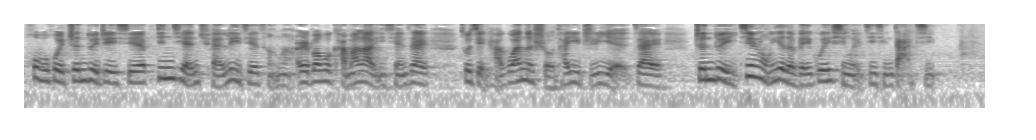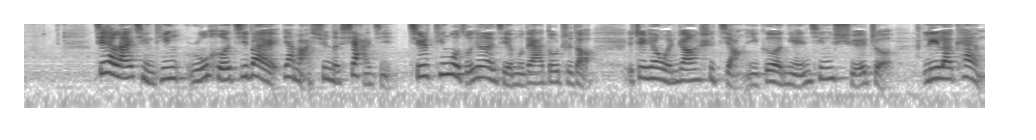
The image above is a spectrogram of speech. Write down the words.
会不会针对这些金钱权力阶层呢？而且包括卡马拉以前在做检察官的时候，他一直也在针对金融业的违规行为进行打击。接下来，请听如何击败亚马逊的夏季。其实听过昨天的节目，大家都知道这篇文章是讲一个年轻学者 Lila kan。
